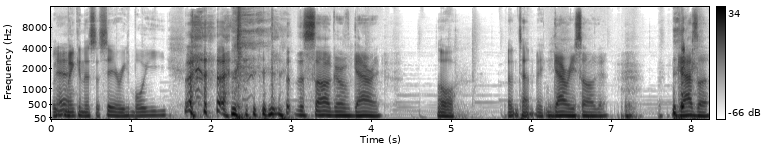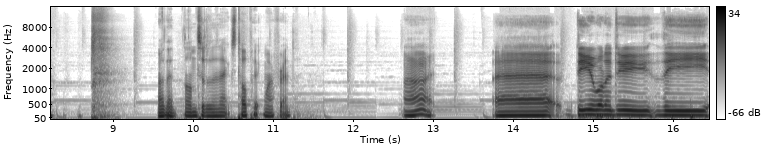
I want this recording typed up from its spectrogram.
we're Yeah. making this a series, boy. the saga of Gary. Oh, don't tempt me. Gary saga. Gaza. Right then, on to the next topic, my friend. All right. Uh, do you want to do the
